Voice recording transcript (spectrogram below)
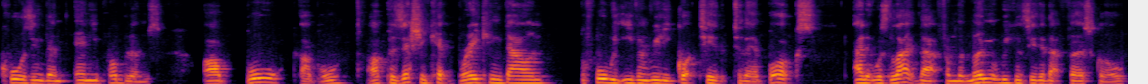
causing them any problems. Our ball, our ball, our possession kept breaking down before we even really got to, to their box. And it was like that from the moment we conceded that first goal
